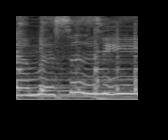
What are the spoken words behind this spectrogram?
समसनी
